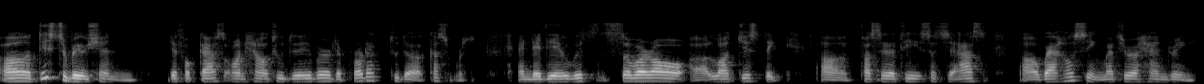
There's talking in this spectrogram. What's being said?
Uh, distribution, they focus on how to deliver the product to the customers, and they deal with several uh, logistic uh, facilities such as uh, warehousing, material handling.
